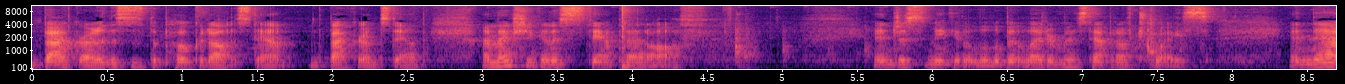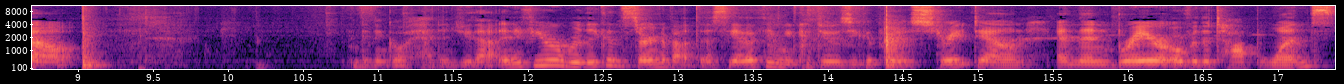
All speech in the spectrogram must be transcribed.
background and this is the polka dot stamp, the background stamp. I'm actually going to stamp that off and just make it a little bit lighter. I'm going to stamp it off twice. And now I'm to go ahead and do that. And if you were really concerned about this, the other thing you could do is you could put it straight down and then brayer over the top once,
